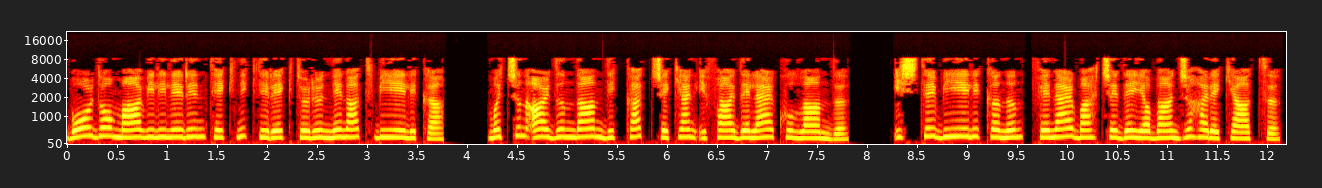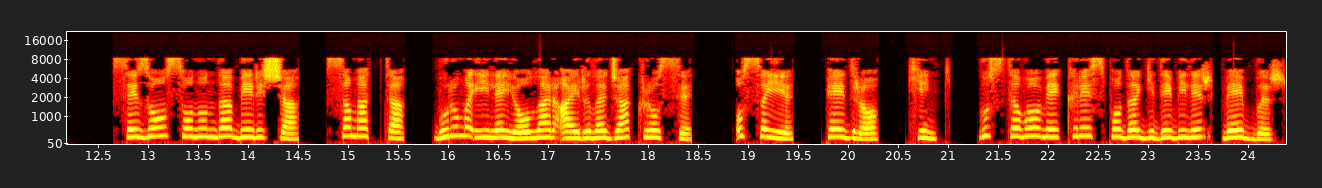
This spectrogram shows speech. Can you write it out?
Bordo Mavililerin teknik direktörü Nenat Bielika, maçın ardından dikkat çeken ifadeler kullandı. İşte Bielika'nın, Fenerbahçe'de yabancı harekatı. Sezon sonunda Berisha, Samat'ta, Buruma ile yollar ayrılacak Rossi. O sayı, Pedro, King, Gustavo ve Crespo da gidebilir, Weber.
